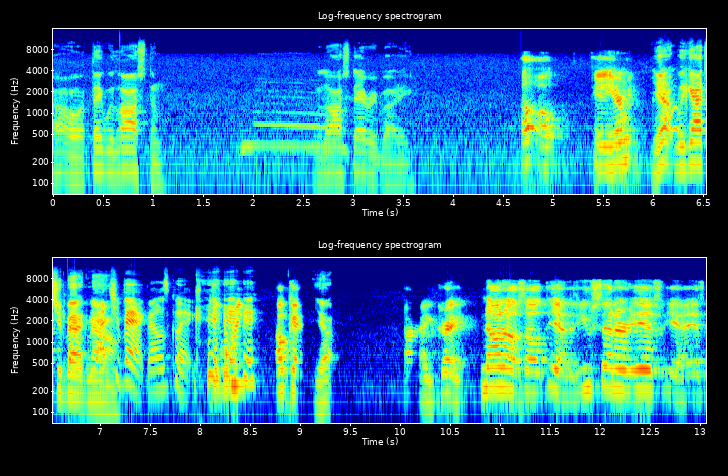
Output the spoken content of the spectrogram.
Oh, I think we lost him. We lost everybody. Uh-oh, can you hear me? Yep, we got you back We now. Got you back. That was quick. Can you hear me? Okay. Yep. All right, great. No, no. So yeah, the youth center is yeah is,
